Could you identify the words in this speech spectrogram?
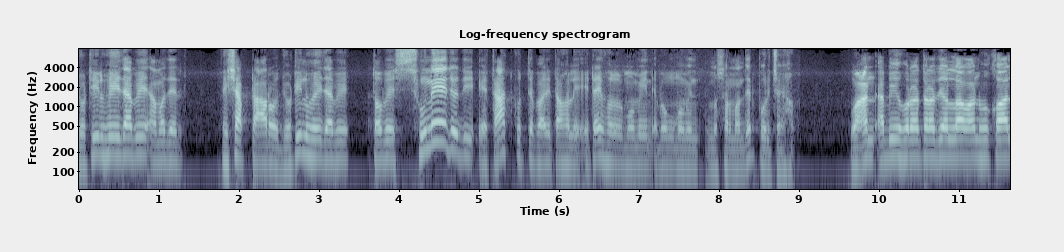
জটিল হয়ে যাবে আমাদের হিসাবটা আরও জটিল হয়ে যাবে তবে শুনে যদি এটাত করতে পারি তাহলে এটাই হলো মমিন এবং মমিন মুসলমানদের পরিচয় হবে وعن أبي هريرة رضي الله عنه قال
